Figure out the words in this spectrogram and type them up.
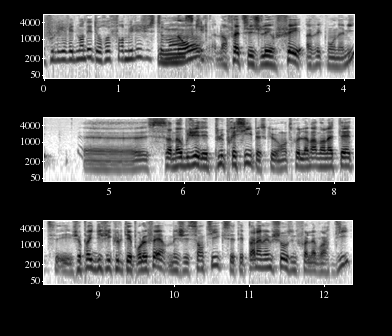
Et vous lui avez demandé de reformuler justement Non, ce en fait, c'est je l'ai fait avec mon ami. Euh, ça m'a obligé d'être plus précis parce que entre l'avoir dans la tête et j'ai pas eu de difficulté pour le faire, mais j'ai senti que c'était pas la même chose une fois de l'avoir dit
